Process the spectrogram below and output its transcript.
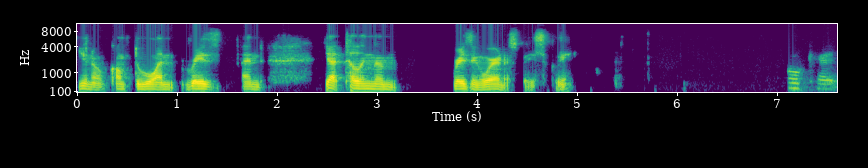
you know, comfortable and raise and yeah, telling them raising awareness basically. Okay.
